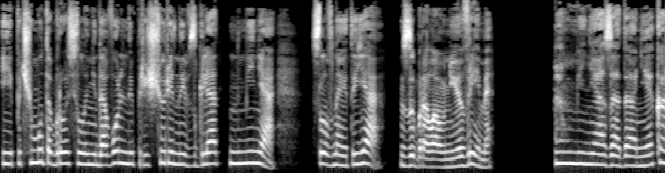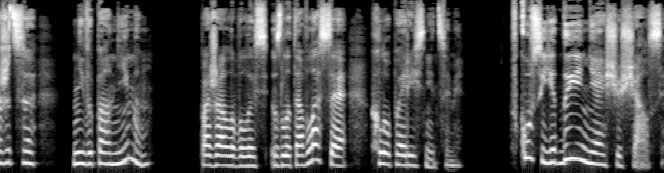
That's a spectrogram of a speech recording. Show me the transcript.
И почему-то бросила недовольный прищуренный взгляд на меня, словно это я забрала у нее время. «А у меня задание кажется невыполнимым», — пожаловалась Златовласая, хлопая ресницами. Вкус еды не ощущался.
